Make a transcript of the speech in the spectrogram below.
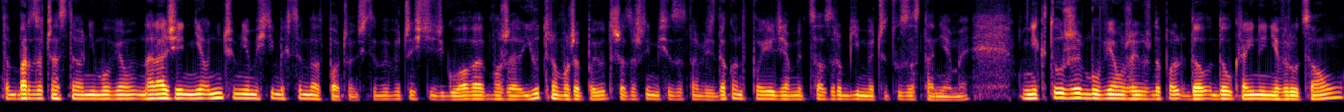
to bardzo często oni mówią, na razie nie o niczym nie myślimy, chcemy odpocząć, chcemy wyczyścić głowę, może jutro, może pojutrze zaczniemy się zastanawiać, dokąd pojedziemy, co zrobimy, czy tu zostaniemy. Niektórzy mówią, że już do, do, do Ukrainy nie wrócą,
